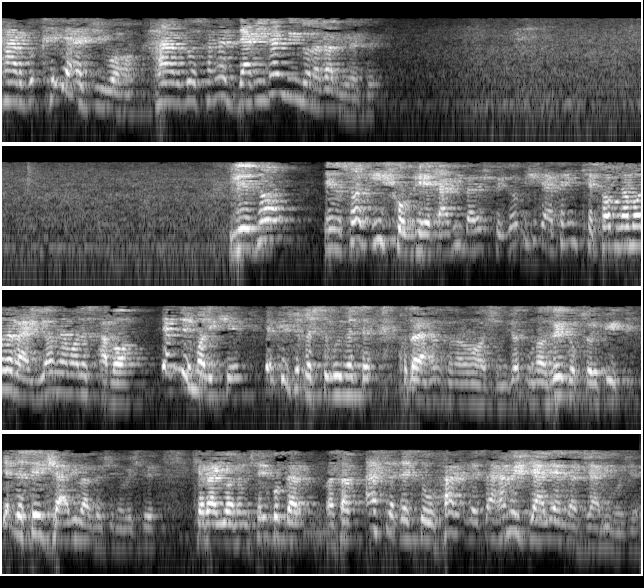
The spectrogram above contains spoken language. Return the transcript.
هر دو خیلی عجیبه ها. هر دو سنه دقیقا به این دو نفر می‌رسه. لذا انسان این شبهه قوی براش پیدا میشه که اصلا این کتاب نه مال ریان نه مال نمی‌دونی مالی کیه یه کسی قصه بود مثل خدا رحمت کنه هاشمی نجات مناظره دکتر پیر یه قصه شعری برداشت نوشته که ریان میشه گفت در مثلا اصل قصه و فرق قصه همه جعلی هم در جعلی باشه.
